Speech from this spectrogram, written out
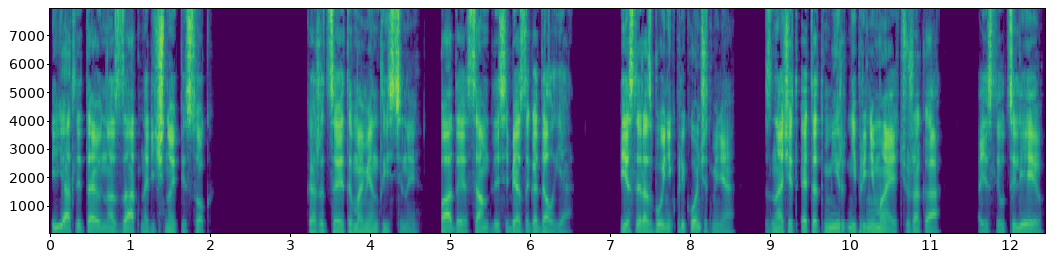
и я отлетаю назад на речной песок. Кажется, это момент истины. Падая, сам для себя загадал я. Если разбойник прикончит меня, значит, этот мир не принимает чужака. А если уцелею,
